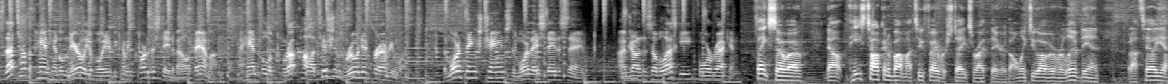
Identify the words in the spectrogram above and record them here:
So that's how the Panhandle narrowly avoided becoming part of the state of Alabama. A handful of corrupt politicians ruined it for everyone. The more things change, the more they stay the same. I'm Jonathan Soboleski for Reckon. Thanks, Sobo. Now, he's talking about my two favorite states right there, the only two I've ever lived in. But I'll tell you,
